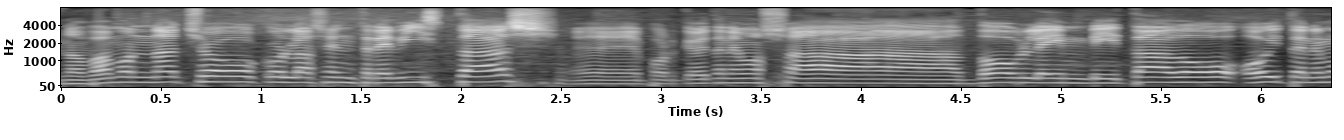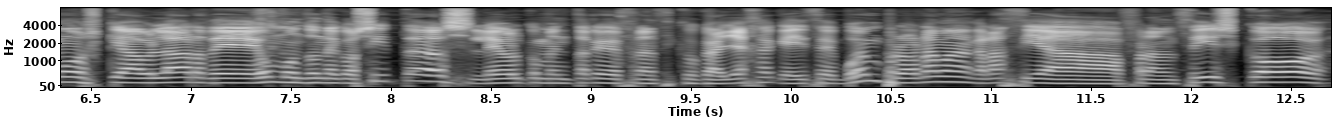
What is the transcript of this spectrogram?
Nos vamos, Nacho, con las entrevistas, eh, porque hoy tenemos a doble invitado. Hoy tenemos que hablar de un montón de cositas. Leo el comentario de Francisco Calleja que dice, buen programa, gracias Francisco.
